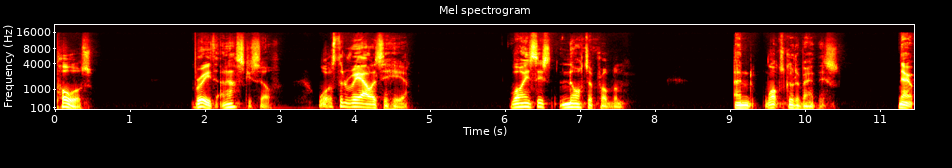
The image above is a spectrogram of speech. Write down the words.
Pause. Breathe and ask yourself, what's the reality here? Why is this not a problem? And what's good about this? Now,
